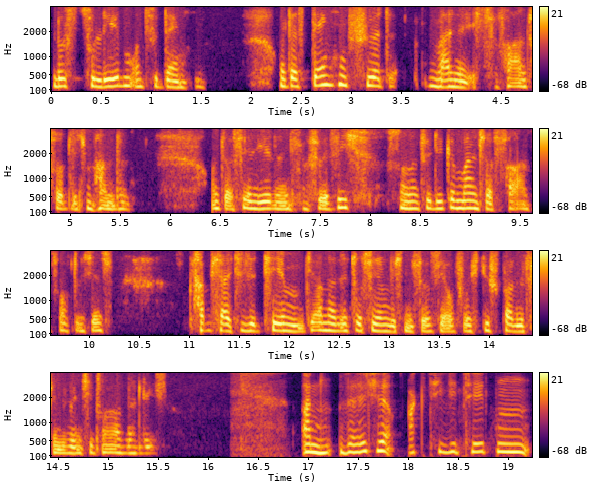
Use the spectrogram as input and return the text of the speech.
Lust zu leben und zu denken. Und das Denken führt, meine ich, zu verantwortlichem Handeln. Und dass ja jeder nicht nur für sich, sondern für die Gemeinschaft verantwortlich ist, habe ich halt diese Themen. Die anderen interessieren mich nicht so sehr, obwohl ich die spannend finde, wenn ich sie von anderen lese. An welche Aktivitäten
